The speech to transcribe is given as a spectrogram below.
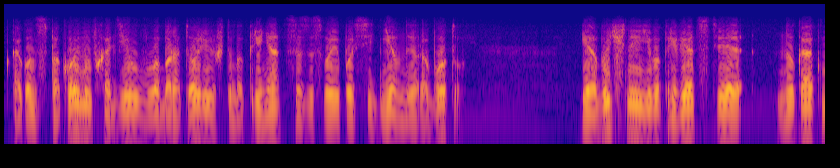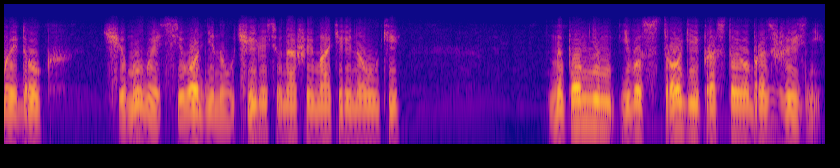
как он спокойно входил в лабораторию, чтобы приняться за свою повседневную работу, и обычное его приветствие «Ну как, мой друг, чему вы сегодня научились у нашей матери науки?» Мы помним его строгий и простой образ жизни,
